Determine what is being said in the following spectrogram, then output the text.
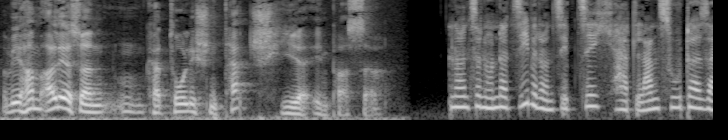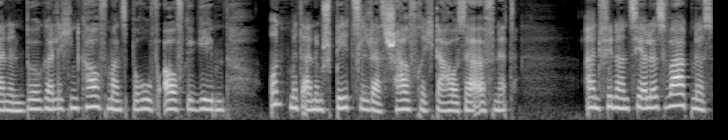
Wir haben alle so einen katholischen Touch hier in Passau. 1977 hat Landshuter seinen bürgerlichen Kaufmannsberuf aufgegeben und mit einem Spätzl das Scharfrichterhaus eröffnet. Ein finanzielles Wagnis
